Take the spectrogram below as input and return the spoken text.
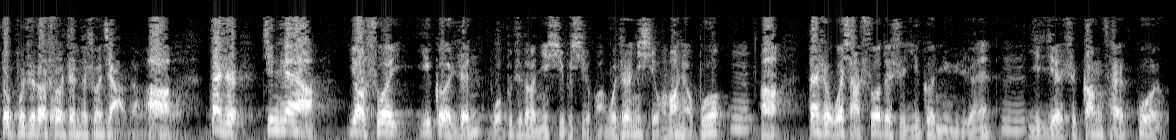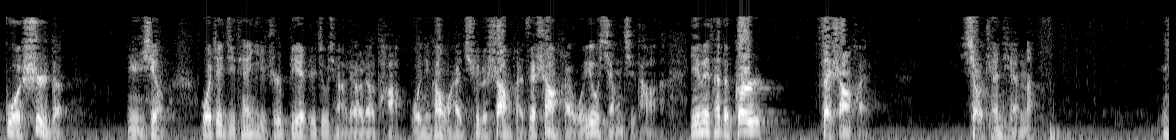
都不知道说真的说假的啊。但是今天啊，要说一个人，我不知道你喜不喜欢，我知道你喜欢王小波，嗯。啊，但是我想说的是一个女人，嗯也也是刚才过过世的女性。我这几天一直憋着就想聊聊她。我你看我还去了上海，在上海我又想起她，因为她的根儿在上海。小甜甜呢？你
